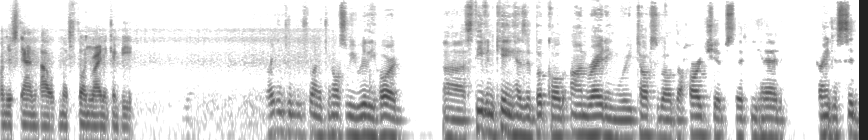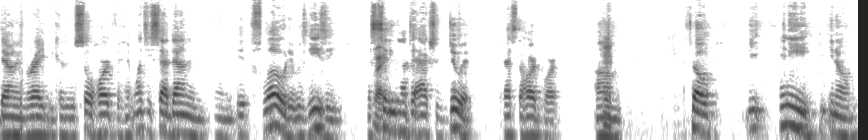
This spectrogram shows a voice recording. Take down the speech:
understand how much fun writing can be. Writing can be fun. It can also be really hard. Uh, Stephen King has a book called On Writing where he talks about the hardships that he had trying to sit down and write because it was so hard for him. Once he sat down and, and it flowed, it was easy. But right. sitting down to actually do it, that's the hard part. Um, so, any, you know,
